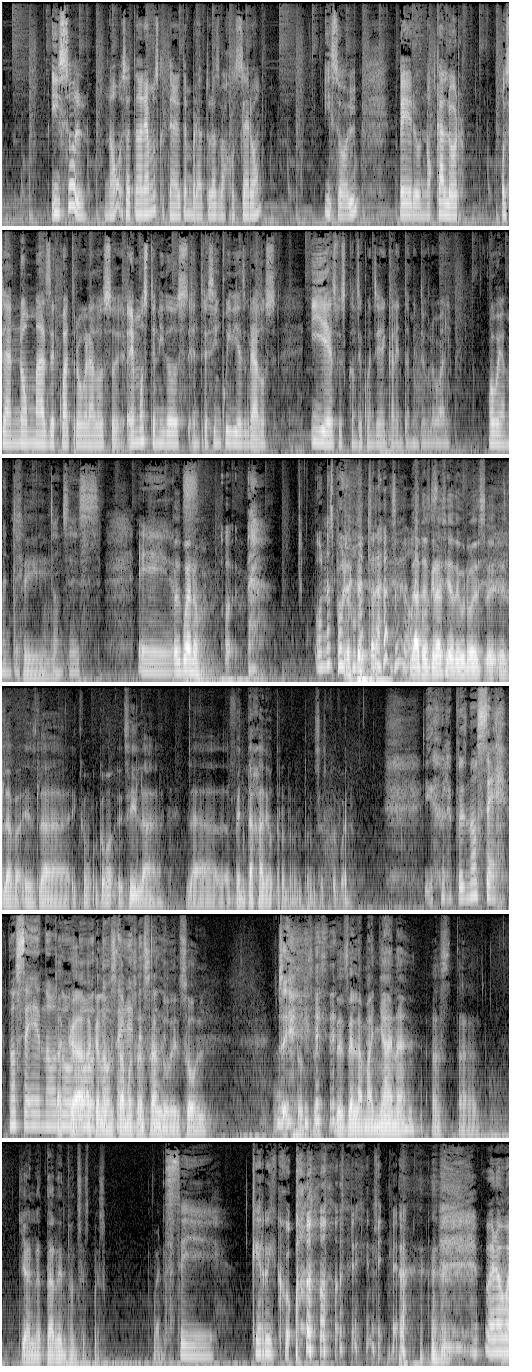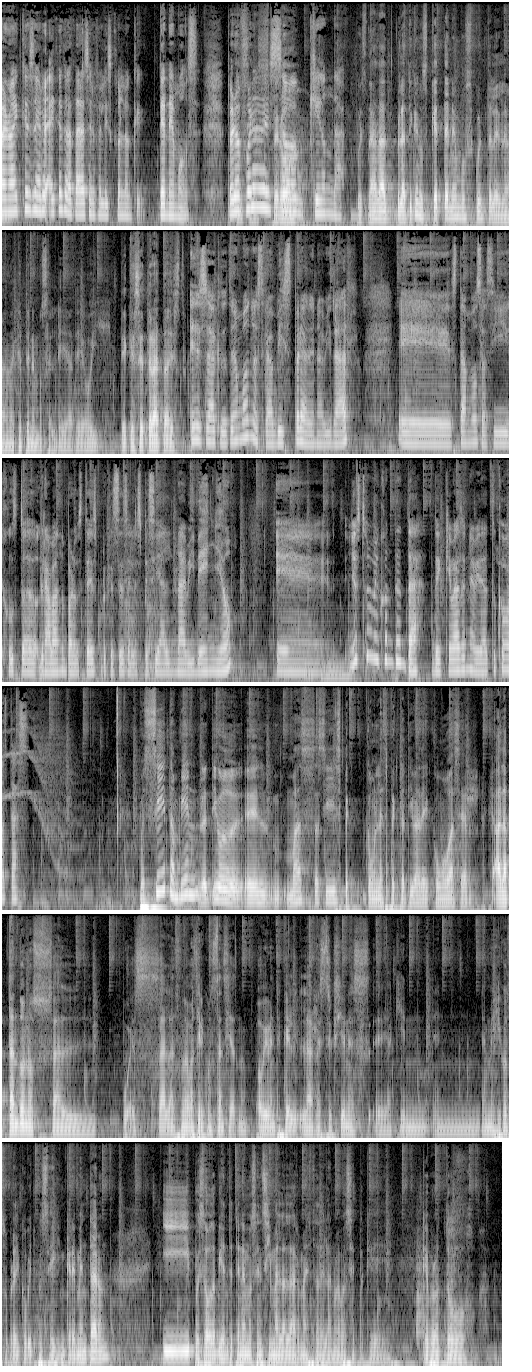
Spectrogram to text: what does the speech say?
y sol, ¿no? O sea, tendríamos que tener temperaturas bajo cero y sol, pero no calor. O sea, no más de 4 grados. Hemos tenido entre 5 y 10 grados. Y eso es consecuencia del calentamiento global, obviamente. Sí. Entonces, eh, Pues bueno, unas por otras, ¿no? la desgracia de uno es, es la, es la, ¿cómo- cómo? sí, la, la ventaja de otro, ¿no? Entonces, pues bueno, Híjole, pues no sé, no sé, no, acá, no, acá nos no sé, estamos esto asando de- del sol, Sí. entonces, desde la mañana hasta ya en la tarde, entonces, pues, bueno. Sí, qué rico. pero, pero bueno, hay que ser, hay que tratar de ser feliz con lo que tenemos. Pero Así fuera de es, eso, ¿qué onda? Pues nada, platícanos qué tenemos, cuéntale la verdad qué tenemos el día de hoy, de qué se trata esto. Exacto, tenemos nuestra víspera de Navidad. Eh, estamos así justo grabando para ustedes porque este es el especial navideño. Eh, yo estoy muy contenta de que vas de Navidad. ¿Tú cómo estás? Pues sí, también, eh, digo, el, más así con la expectativa de cómo va a ser, adaptándonos al pues a las nuevas circunstancias, ¿no? Obviamente que las restricciones eh, aquí en, en, México sobre el COVID pues se incrementaron y pues obviamente tenemos encima la alarma esta de la nueva cepa que, que brotó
